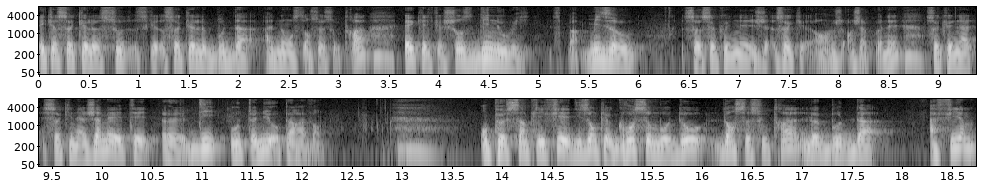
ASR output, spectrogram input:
et que ce que, le, ce que Bouddha annonce dans ce sutra est quelque chose d'inouï, pas? Miso, ce, ce, en, en, japonais, ce, qui n'a jamais été euh, dit ou tenu auparavant. On peut simplifier, disons que grosso modo, dans ce sutra, le Bouddha affirme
